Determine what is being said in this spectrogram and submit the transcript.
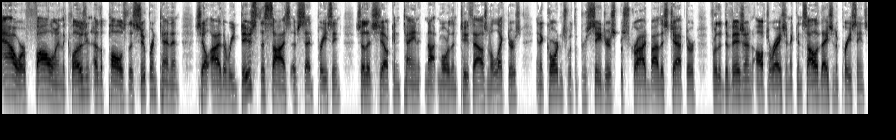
hour following the closing of the polls, the superintendent shall either reduce the size of said precinct so that it shall contain not more than 2,000 electors in accordance with the procedures prescribed by this chapter for the division, alteration, and consolidation of precincts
